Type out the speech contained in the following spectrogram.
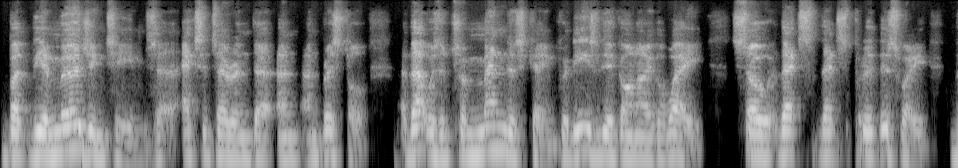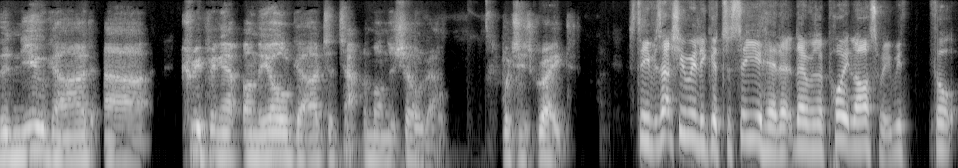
but the emerging teams, uh, Exeter and, uh, and and Bristol, that was a tremendous game. Could easily have gone either way. So let's let's put it this way: the new guard are creeping up on the old guard to tap them on the shoulder, which is great. Steve, it's actually really good to see you here. That there was a point last week we thought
